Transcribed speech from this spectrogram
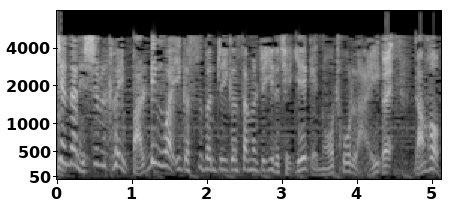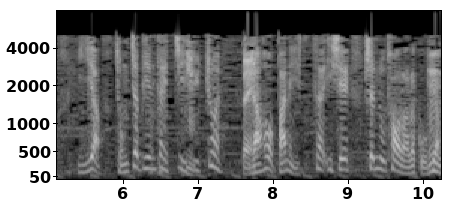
现在你是不是可以把另外一个四分之一跟三分之一的钱也给挪出来？对，然后一样从这边再继续赚。嗯对，然后把你在一些深度套牢的股票，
